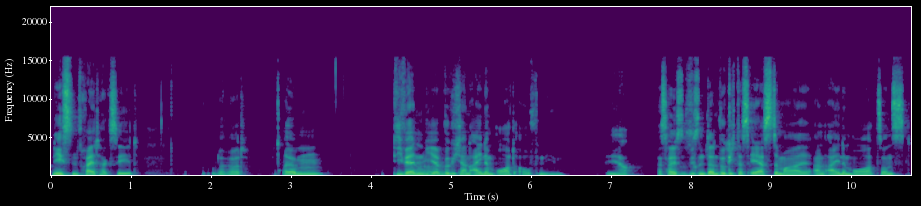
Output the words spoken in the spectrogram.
nächsten Freitag seht oder hört, ähm, die werden wir Ja. wirklich an einem Ort aufnehmen. Ja. Das heißt, ist wir sind dann wirklich das erste Mal an einem Ort, sonst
